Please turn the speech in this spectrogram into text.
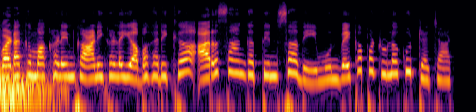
வடக்கு மக்களின் காணிகளை அபகரிக்க அரசாங்கத்தின் சதி முன்வைக்கப்பட்டுள்ள குற்றச்சாட்டு.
